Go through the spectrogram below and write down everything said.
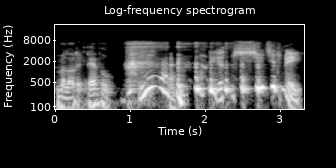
The melodic devil. Yeah, it suited me.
